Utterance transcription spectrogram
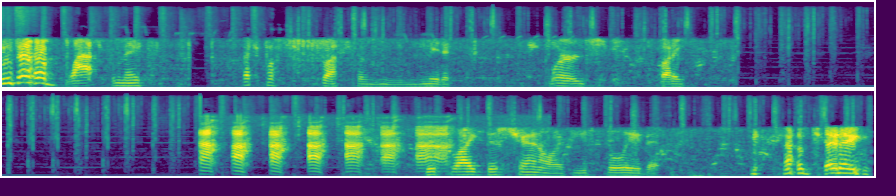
Blasphemy. That's blas- blasphemic words, buddy. Ah, ah, ah, ah, ah, ah, ah. Dislike this channel if you believe it. I'm kidding.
